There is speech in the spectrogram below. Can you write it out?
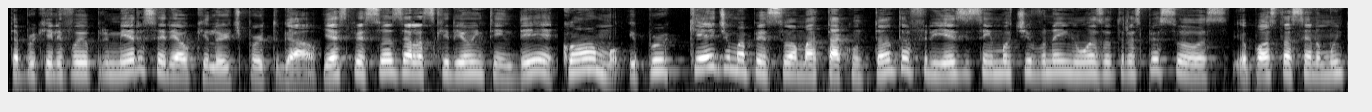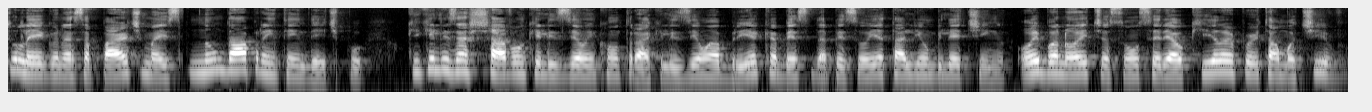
até porque ele foi o primeiro serial killer de Portugal. E as pessoas elas queriam entender como e por que de uma pessoa matar com tanta frieza e sem motivo nenhum as outras pessoas. Eu posso estar sendo muito leigo nessa parte, mas não dá para entender, tipo, o que, que, eles achavam que eles iam encontrar? Que eles iam abrir a cabeça da pessoa e ia estar ali um bilhetinho. Oi, boa noite, eu sou um serial killer por tal motivo?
